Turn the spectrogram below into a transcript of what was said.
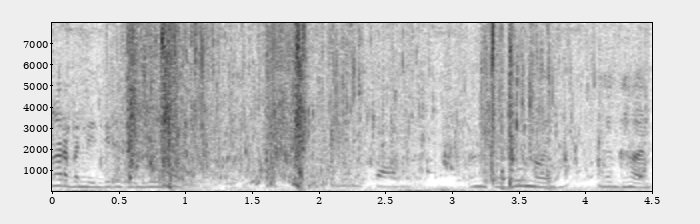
Nga ba ni diri sa bunoy? Ang sa bunoy, naghan.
